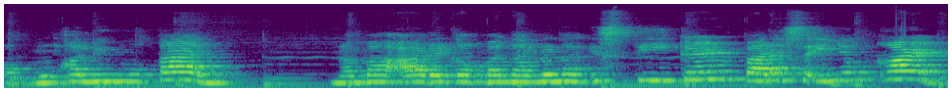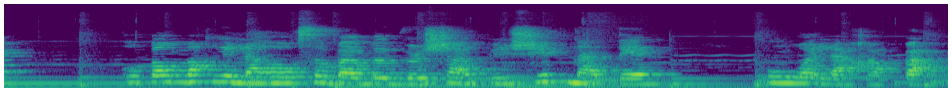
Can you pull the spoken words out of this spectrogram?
huwag mong kalimutan na maaari kang manalo ng sticker para sa inyong card upang makilahok sa Bible Verse Championship natin kung wala ka pa.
